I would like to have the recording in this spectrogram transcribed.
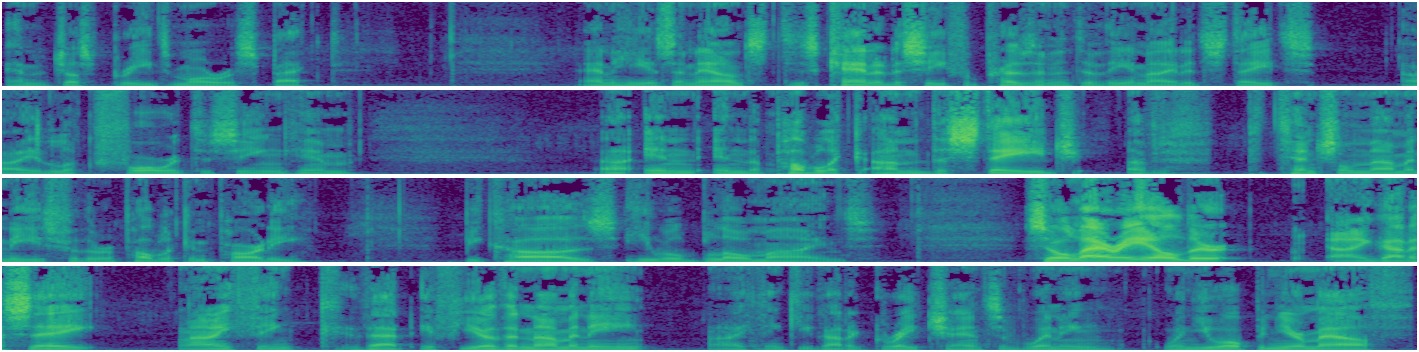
and it just breeds more respect. And he has announced his candidacy for President of the United States. I look forward to seeing him uh, in in the public on the stage of potential nominees for the Republican Party because he will blow minds. So Larry Elder, I gotta say, I think that if you're the nominee, I think you got a great chance of winning. When you open your mouth,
